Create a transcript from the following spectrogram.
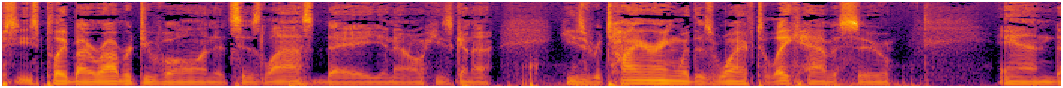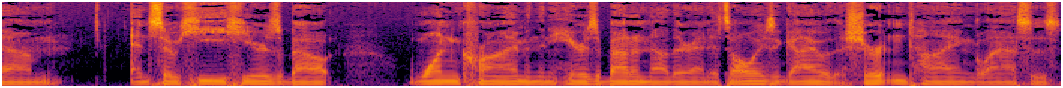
he's played by Robert Duvall and it's his last day. You know he's gonna he's retiring with his wife to Lake Havasu, and um, and so he hears about one crime and then he hears about another and it's always a guy with a shirt and tie and glasses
